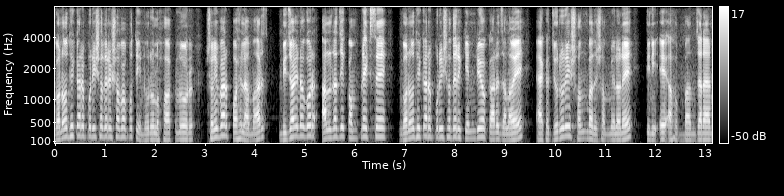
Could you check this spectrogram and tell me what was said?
গণ অধিকার পরিষদের সভাপতি নুরুল হক নূর। শনিবার পহেলা মার্চ বিজয়নগর আলরাজি কমপ্লেক্সে গণ অধিকার পরিষদের কেন্দ্রীয় কার্যালয়ে এক জরুরি সংবাদ সম্মেলনে তিনি এ আহ্বান জানান।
